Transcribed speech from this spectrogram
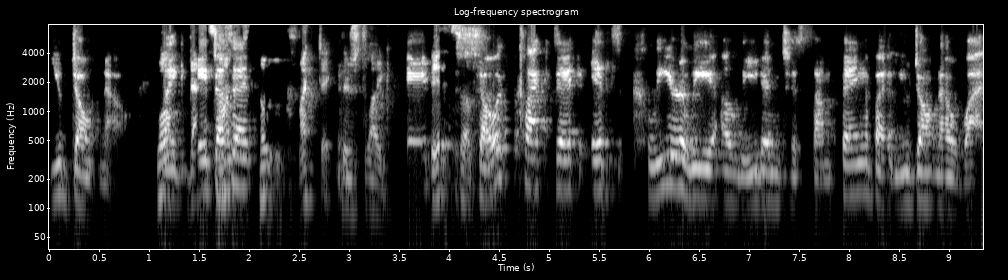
You don't know. Like, that it doesn't- so eclectic there's like It's It's a- so eclectic. It's clearly a lead into something, but you don't know what.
